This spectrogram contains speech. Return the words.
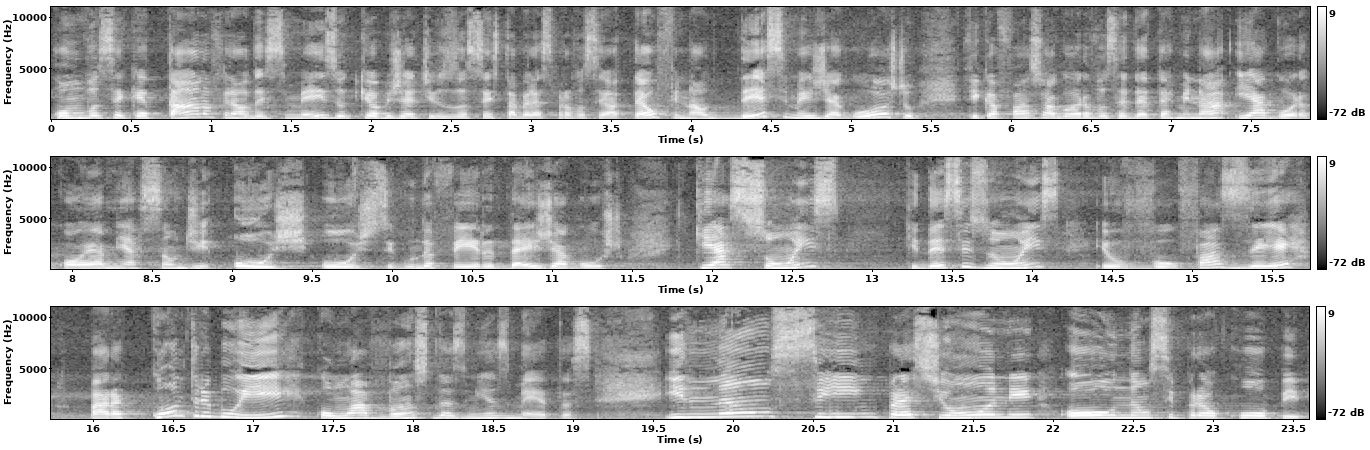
como você quer estar tá no final desse mês, o que objetivos você estabelece para você até o final desse mês de agosto, fica fácil agora você determinar e agora, qual é a minha ação de hoje, hoje, segunda-feira, 10 de agosto. Que ações, que decisões eu vou fazer para contribuir com o avanço das minhas metas. E não se impressione ou não se preocupe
